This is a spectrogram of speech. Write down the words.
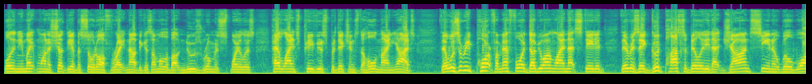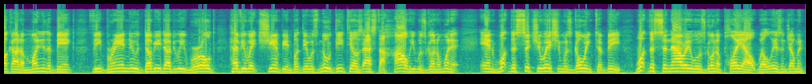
well, then you might want to shut the episode off right now because I'm all about news, rumors, spoilers, headlines, previews, predictions, the whole nine yards. There was a report from F4W Online that stated there is a good possibility that John Cena will walk out of Money in the Bank, the brand new WWE World Heavyweight Champion, but there was no details as to how he was going to win it and what the situation was going to be, what the scenario was going to play out. Well, ladies and gentlemen,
